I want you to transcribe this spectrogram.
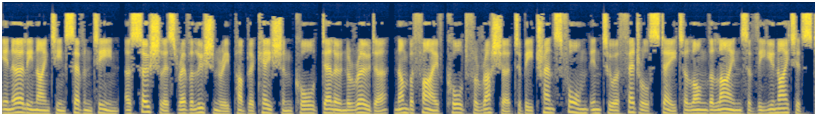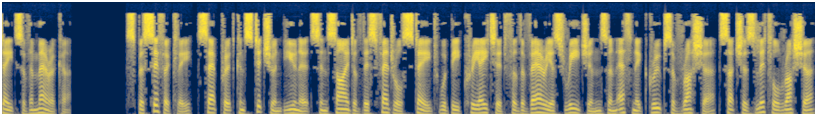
in early 1917, a socialist revolutionary publication called Delo Naroda, No. 5 called for Russia to be transformed into a federal state along the lines of the United States of America. Specifically, separate constituent units inside of this federal state would be created for the various regions and ethnic groups of Russia such as Little Russia,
